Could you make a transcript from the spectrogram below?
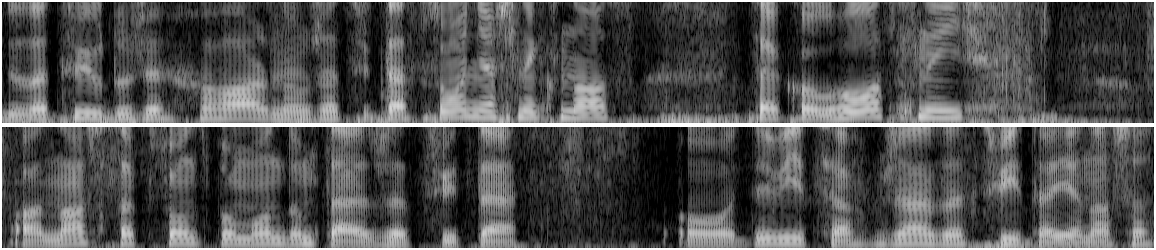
Зацвів дуже гарно, вже цвіте соняшник в нас. Це колгоспний. А наш саксон з помондом теж вже цвіте. О, дивіться, вже зацвітає наша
